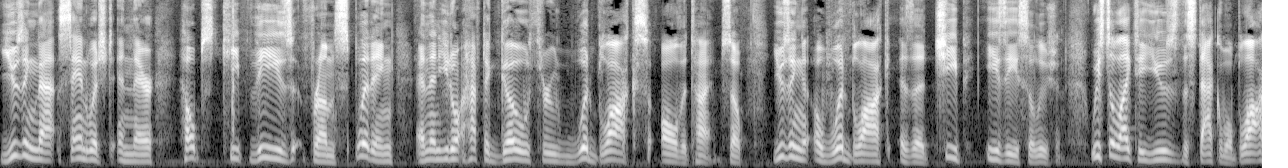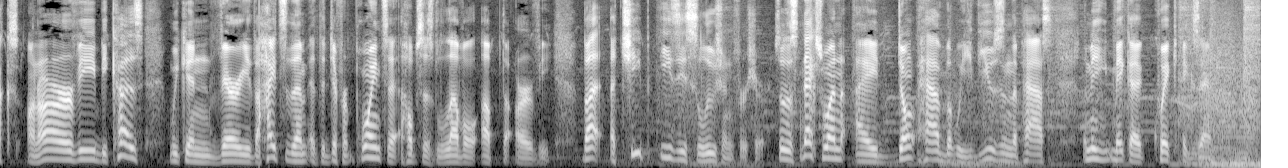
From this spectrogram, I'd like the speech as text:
using that sandwiched in there helps keep these from splitting and then you don't have to go through wood blocks all the time. So using a wood block is a cheap, easy solution. We still like to use the stackable blocks on our RV because we can vary the heights of them at the different points. It helps us level up the RV, but a cheap, easy solution for sure. So this next one I don't have, but we've used in the past. Let me make a quick example.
